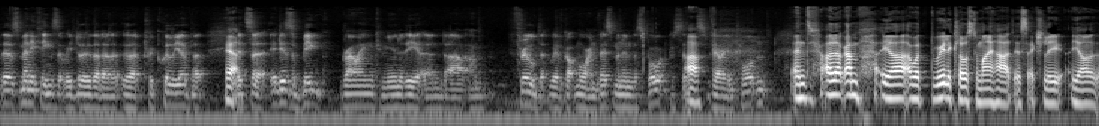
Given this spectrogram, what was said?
There's many things that we do that are, that are peculiar, but yeah. it's a it is a big growing community, and uh, I'm thrilled that we've got more investment in the sport because that's ah. very important. And I, look, I'm, you know, what really close to my heart is actually, you know,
